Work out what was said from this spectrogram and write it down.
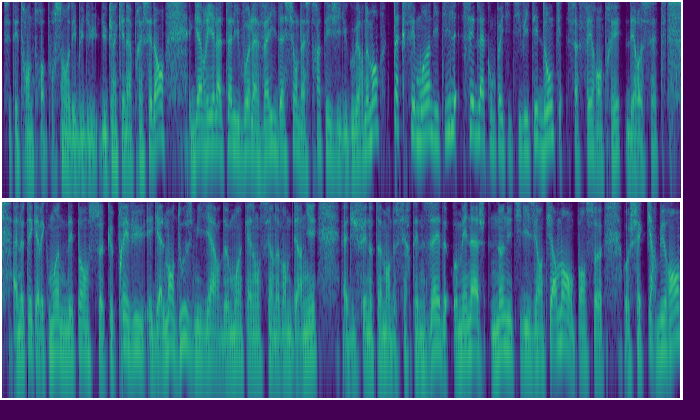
C'était 33% au début du, quinquennat précédent. Gabriel Attal y voit la validation de la stratégie du gouvernement. Taxer moins, dit-il, c'est de la compétitivité donc ça fait rentrer des recettes. À noter qu'avec moins de dépenses que prévu également, 12 milliards de moins qu'annoncé en novembre dernier, euh, du fait notamment de certaines aides aux ménages non utilisées entièrement. On pense euh, au chèque carburant.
